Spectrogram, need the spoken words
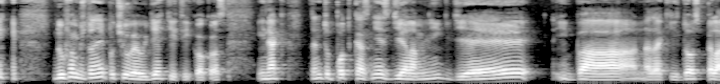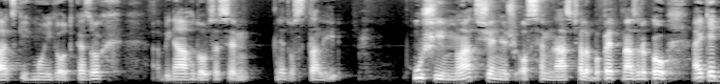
Dúfam, že to nepočúvajú deti, ty kokos. Inak tento podcast nezdielam nikde, iba na takých dospeláckých mojich odkazoch, aby náhodou sa sem nedostali uši mladšie než 18 alebo 15 rokov, aj keď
